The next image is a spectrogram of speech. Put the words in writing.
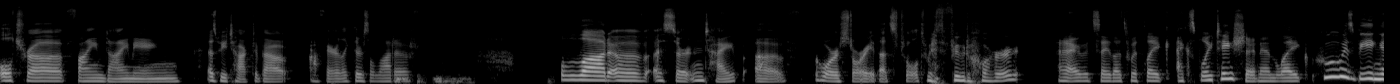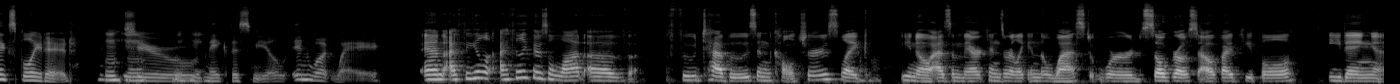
ultra fine dining as we talked about off air like there's a lot of a lot of a certain type of horror story that's told with food horror. And I would say that's with like exploitation and like who is being exploited Mhm. to Mhm. make this meal in what way. And I feel I feel like there's a lot of food taboos and cultures, like, Mhm. you know, as Americans or like in the West, we're so grossed out by people eating,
